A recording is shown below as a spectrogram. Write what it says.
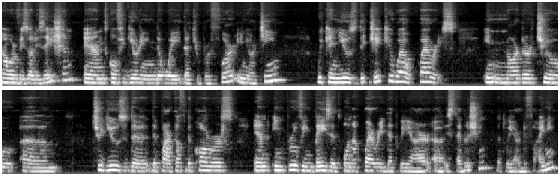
our visualization and configuring in the way that you prefer in your team. We can use the JQL queries in order to um, to use the, the part of the colors and improving based on a query that we are uh, establishing, that we are defining.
